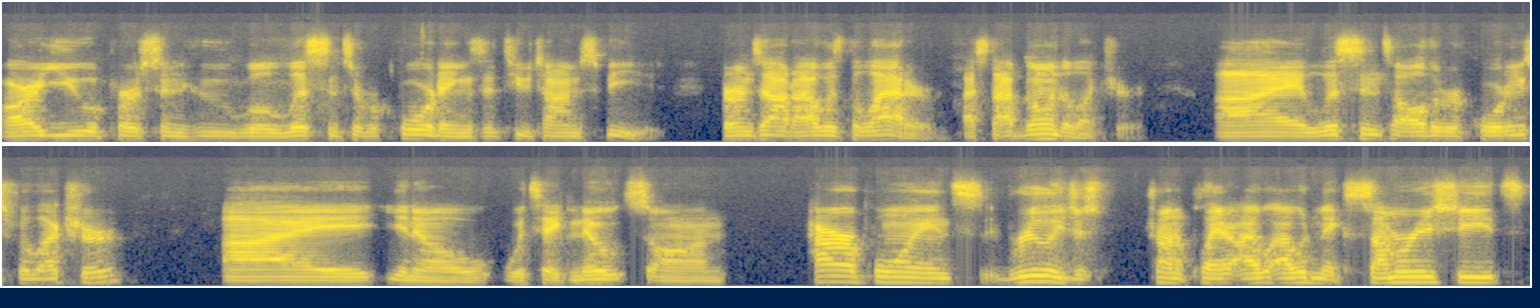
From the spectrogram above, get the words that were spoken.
Are you a person who will listen to recordings at two times speed? Turns out I was the latter. I stopped going to lecture. I listened to all the recordings for lecture. I, you know, would take notes on PowerPoints, really just trying to play. I, I would make summary sheets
